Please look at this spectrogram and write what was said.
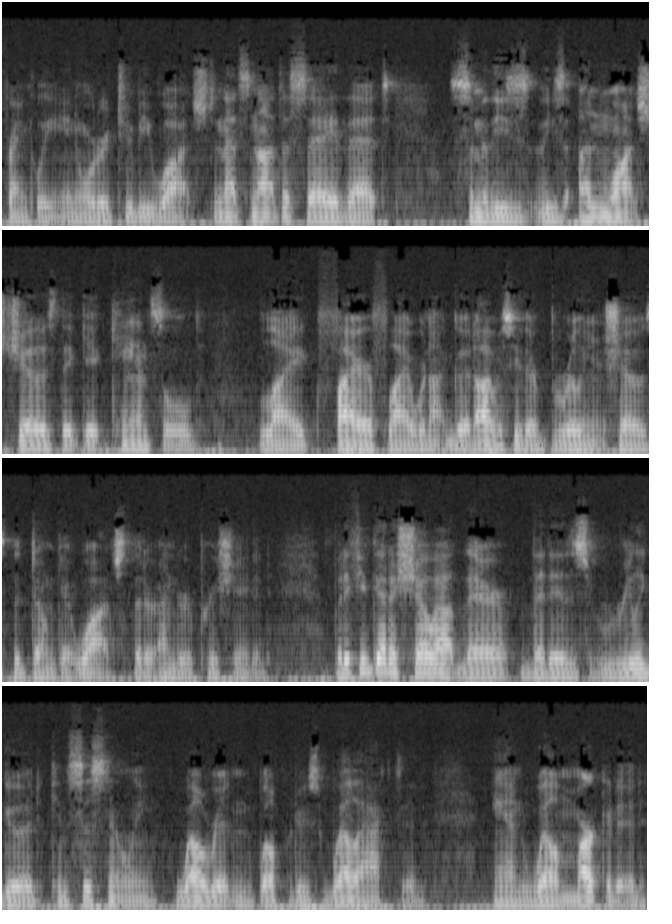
frankly, in order to be watched. And that's not to say that some of these these unwatched shows that get canceled, like Firefly, were not good. Obviously, they're brilliant shows that don't get watched, that are underappreciated. But if you've got a show out there that is really good, consistently, well written, well produced, well acted, and well marketed,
